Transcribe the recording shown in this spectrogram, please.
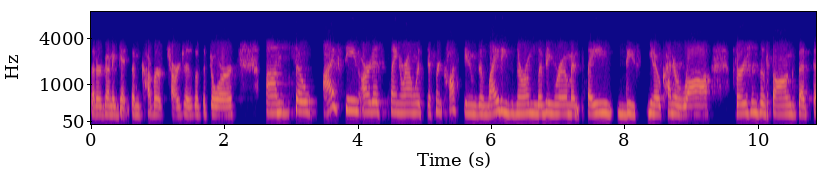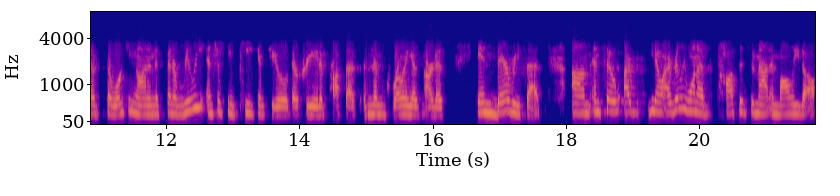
that are going to get them cover charges at the door. Um, so I've seen artists playing around with different costumes and lightings in their own living room and playing these, you know, kind of raw versions of songs that, that they're working on. And it's been a really interesting peek into their creative process and them growing as an artist in their reset. Um, and so I, you know, I really want to toss it to Matt and Molly to,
